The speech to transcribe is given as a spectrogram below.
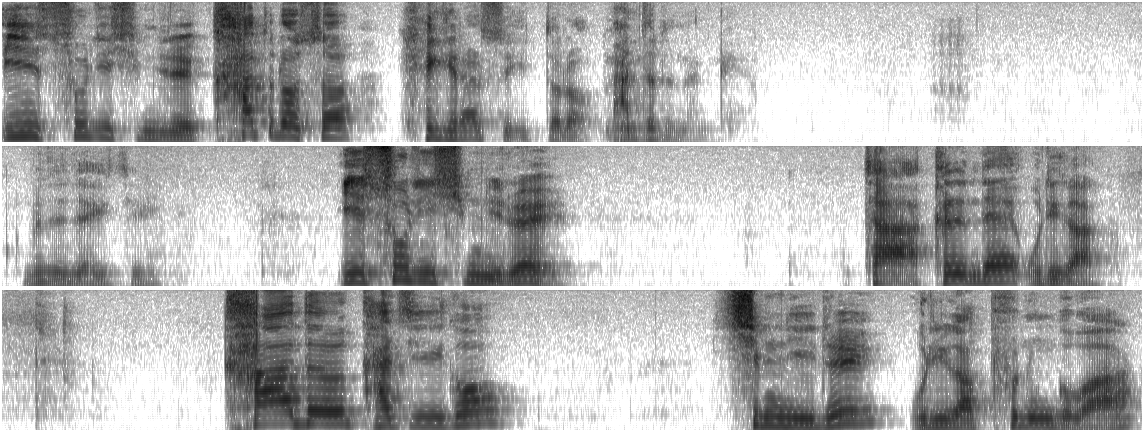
이 수리 심리를 카드로서 해결할 수 있도록 만들어 놓은 거예요. 무슨 얘기지? 이 수리 심리를 자 그런데 우리가 카드 가지고 심리를 우리가 푸는 거와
